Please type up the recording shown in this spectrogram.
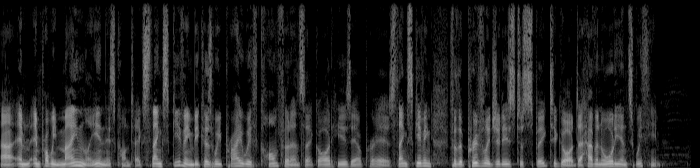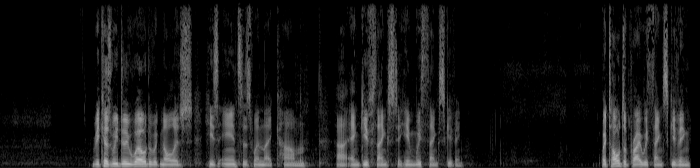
uh, and, and probably mainly in this context, thanksgiving because we pray with confidence that God hears our prayers. Thanksgiving for the privilege it is to speak to God, to have an audience with Him. Because we do well to acknowledge His answers when they come uh, and give thanks to Him with thanksgiving. We're told to pray with thanksgiving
